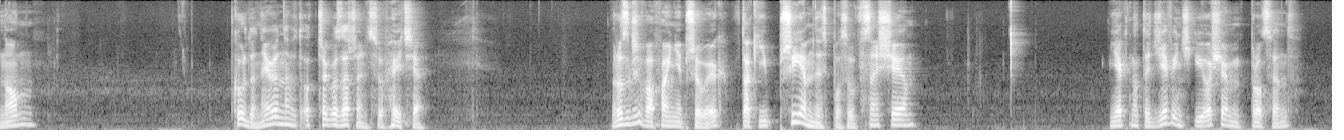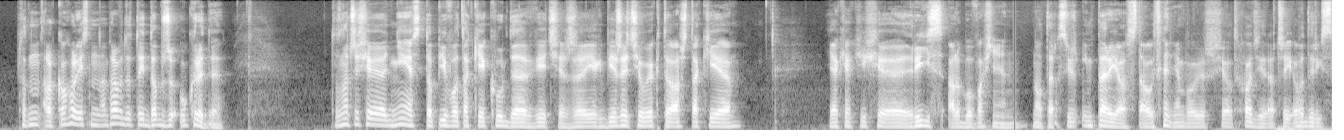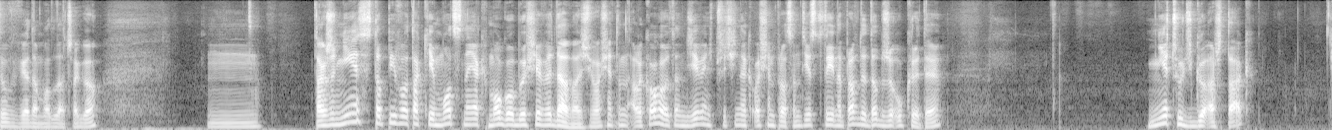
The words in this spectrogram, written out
No. Kurde, nie wiem nawet od czego zacząć, słuchajcie. Rozgrzewa fajnie przełyk w taki przyjemny sposób, w sensie jak na te 9 i 8%, to ten alkohol jest naprawdę tutaj dobrze ukryty. To znaczy się, nie jest to piwo takie, kurde, wiecie, że jak bierzecie łyk, to aż takie jak jakiś e, Ris albo właśnie, no teraz już Imperial Stout, nie, bo już się odchodzi raczej od Risów, wiadomo dlaczego. Mm. Także nie jest to piwo takie mocne, jak mogłoby się wydawać. Właśnie ten alkohol, ten 9,8% jest tutaj naprawdę dobrze ukryty. Nie czuć go aż tak,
